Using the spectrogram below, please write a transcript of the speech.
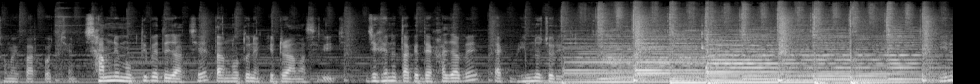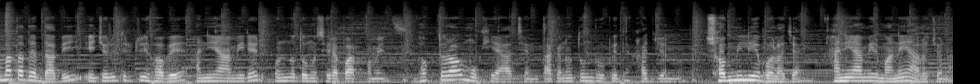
সময় পার করছেন। সামনে মুক্তি পেতে যাচ্ছে তার নতুন একটি ড্রামা সিরিজ যেখানে তাকে দেখা যাবে এক ভিন্ন চরিত্র। নির্মাতাদের দাবি, এই চরিত্রটি হবে হানিয়া আমিরের অন্যতম সেরা পারফরমেন্স ভক্তরাও মুখিয়ে আছেন তাকে নতুন রূপে দেখার জন্য। সব মিলিয়ে বলা যায়, হানিয়া আমির মানে আলোচনা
